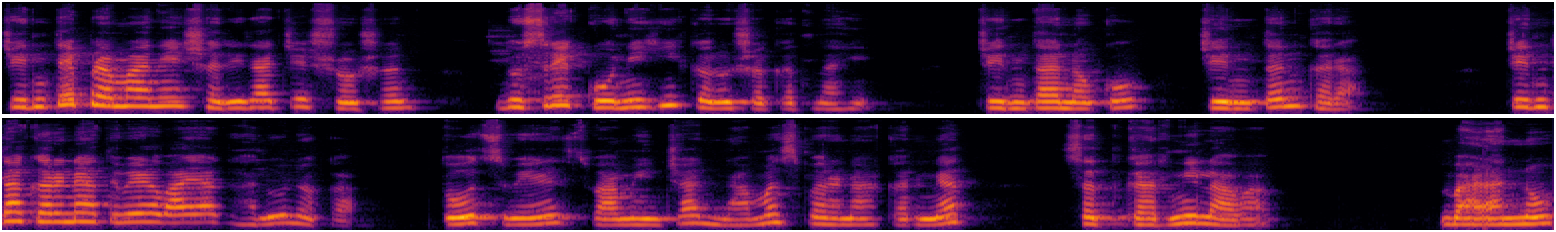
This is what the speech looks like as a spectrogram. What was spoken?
चिंतेप्रमाणे शरीराचे शोषण दुसरे कोणीही करू शकत नाही. चिंता नको चिंतन करा. चिंता करण्यात वेळ वाया घालू नका. तोच वेळ स्वामींच्या नामस्मरणा करण्यात सत्कारणी लावा. बाळांनो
